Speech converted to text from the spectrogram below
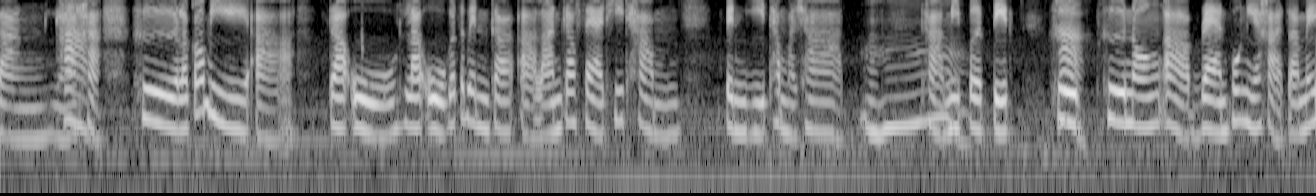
จังเงี้ยค่ะค่ะ คือแล้วก็มีอ่าราอูราอูก็จะเป็นกาอ่าร้านกาแฟที่ทำเป็นยีสต์ธรรมชาติอืมค่ะ มีเปอร์ติสคือค่ะคือน้องอ่าแบรนด์พวกนี้ค่ะ จะไม่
